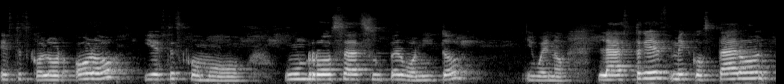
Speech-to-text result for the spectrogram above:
este es color oro y este es como un rosa súper bonito. Y bueno, las tres me costaron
